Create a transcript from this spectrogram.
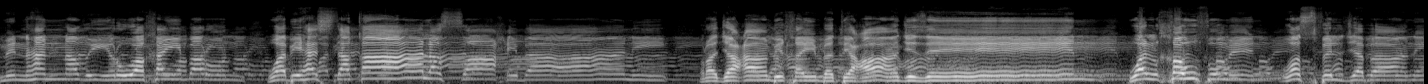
منها النظير وخيبر وبها استقال الصاحبان رجعا بخيبة عاجزين والخوف من وصف الجبان.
